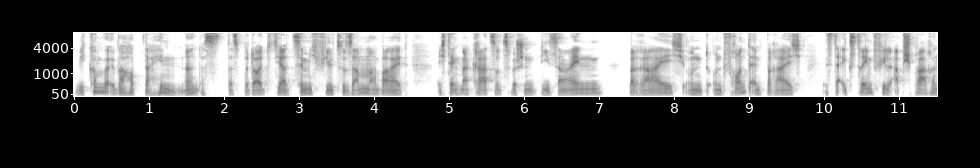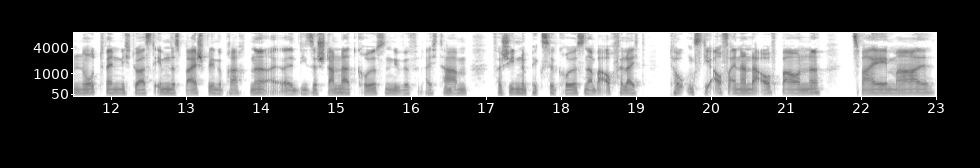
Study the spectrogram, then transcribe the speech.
wie kommen wir überhaupt dahin? Ne? Das, das bedeutet ja ziemlich viel Zusammenarbeit. Ich denke mal gerade so zwischen Designbereich und, und Frontend-Bereich ist da extrem viel Absprache notwendig. Du hast eben das Beispiel gebracht, ne, äh, diese Standardgrößen, die wir vielleicht haben, verschiedene Pixelgrößen, aber auch vielleicht Tokens, die aufeinander aufbauen, ne, zweimal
